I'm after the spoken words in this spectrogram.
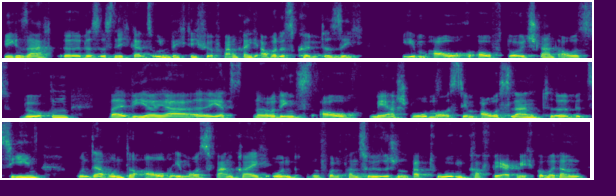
Wie gesagt, äh, das ist nicht ganz unwichtig für Frankreich, aber das könnte sich eben auch auf Deutschland auswirken, weil wir ja äh, jetzt neuerdings auch mehr Strom aus dem Ausland äh, beziehen und darunter auch eben aus Frankreich und von französischen Atomkraftwerken. Ich komme dann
